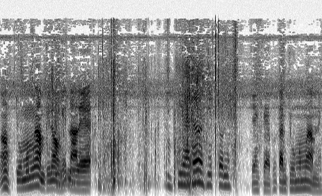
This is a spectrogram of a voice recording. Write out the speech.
เอ้าจูมงามๆพี่น้องเฮ็ดนาแหละต้องเคลียร์เด้อเฮ็ดต้นนี่แกงแสบคือกันจูมงามๆนี่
